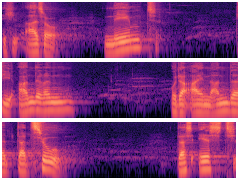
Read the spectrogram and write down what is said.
Ich, also nehmt die anderen oder einander dazu. Das ist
